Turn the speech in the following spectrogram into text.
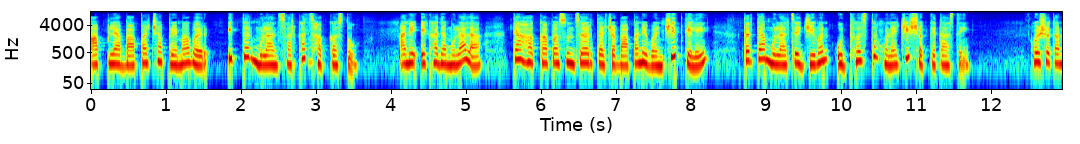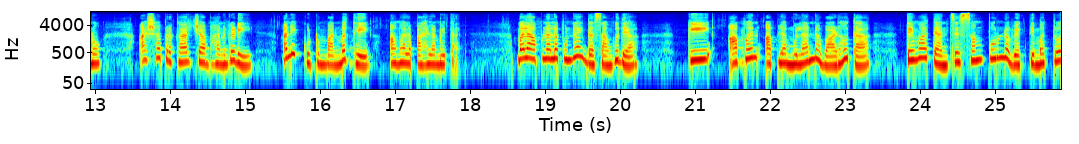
आपल्या बापाच्या प्रेमावर इतर मुलांसारखाच हक्क असतो. आणि एखाद्या मुलाला त्या हक्कापासून जर त्याच्या बापाने वंचित केले तर त्या मुलाचे जीवन उद्ध्वस्त होण्याची शक्यता असते. होय श्रोतानो अशा प्रकारच्या भानगडी अनेक कुटुंबांमध्ये आम्हाला पाहायला मिळतात. मला आपणाला पुन्हा एकदा सांगू द्या की आपण आपल्या मुलांना वाढवता तेव्हा त्यांचे संपूर्ण व्यक्तिमत्व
